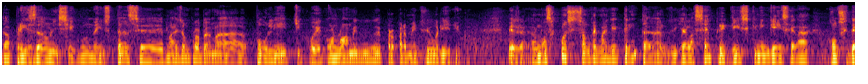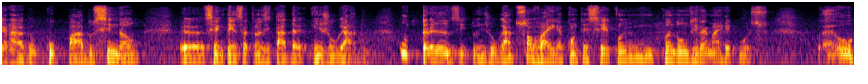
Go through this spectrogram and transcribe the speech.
da prisão em segunda instância é mais um problema político, econômico e propriamente jurídico. Veja, a nossa Constituição tem mais de 30 anos e ela sempre diz que ninguém será considerado culpado se não uh, sentença transitada em julgado. O trânsito em julgado só vai acontecer quando não tiver mais recurso. O,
